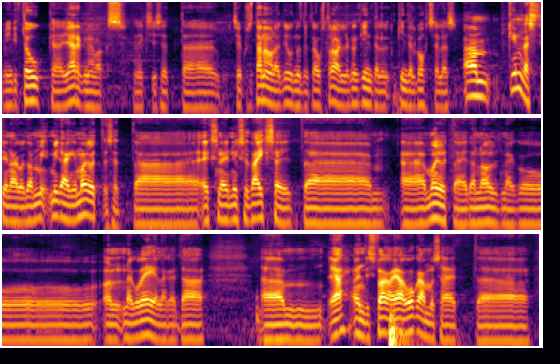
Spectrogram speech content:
mingi tõuke järgnevaks, ehk siis et äh, see, kus sa täna oled jõudnud, et Austraalia on kindel, kindel koht selles um,? Kindlasti nagu ta midagi mõjutas, et äh, eks neid niisuguseid väikseid äh, äh, mõjutajaid on olnud nagu, on nagu veel, aga ta ähm, jah, andis väga hea kogemuse, et äh,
